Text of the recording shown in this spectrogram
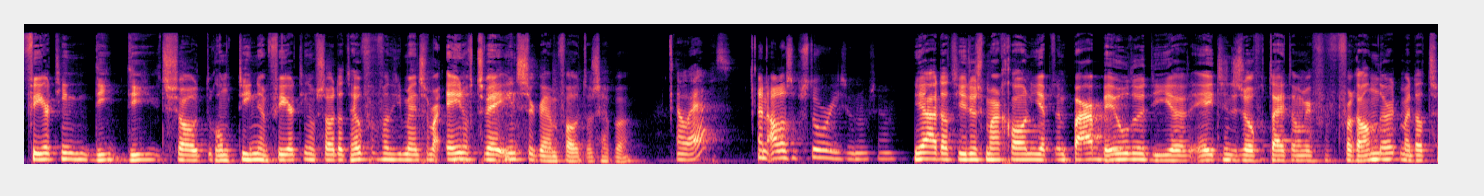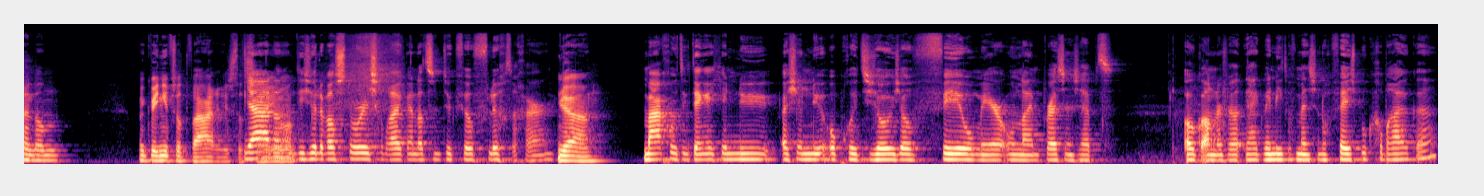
14, die, die zo rond 10 en 14 of zo, dat heel veel van die mensen maar één of twee Instagram-foto's hebben. Oh, echt? En alles op stories doen of zo. Ja, dat je dus maar gewoon, je hebt een paar beelden die je eens in de zoveel tijd dan weer ver- verandert, maar dat zijn dan, ik weet niet of dat waar is. Dat ja, zijn dan, die zullen wel stories gebruiken en dat is natuurlijk veel vluchtiger. Ja, Maar goed, ik denk dat je nu, als je nu opgroeit, sowieso veel meer online presence hebt. Ook anders wel. Ja, ik weet niet of mensen nog Facebook gebruiken.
